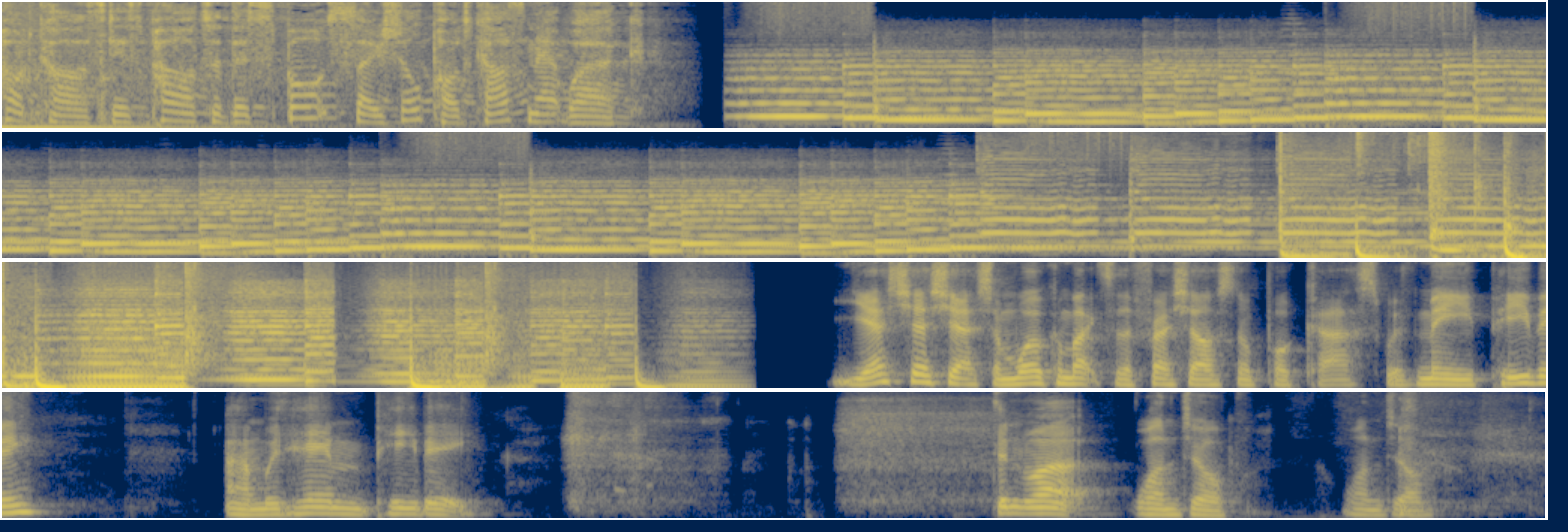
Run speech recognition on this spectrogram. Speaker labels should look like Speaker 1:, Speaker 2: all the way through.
Speaker 1: podcast is part of the Sports Social Podcast Network.
Speaker 2: Yes, yes, yes. And welcome back to the Fresh Arsenal podcast with me, PB.
Speaker 3: and with him PB. Didn't work.
Speaker 2: One job. One job.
